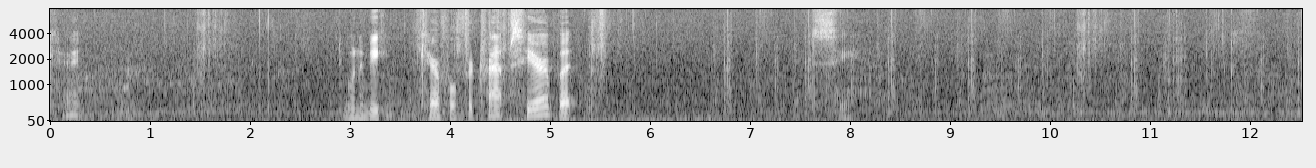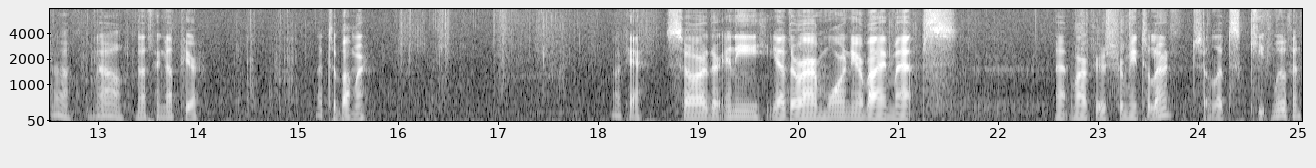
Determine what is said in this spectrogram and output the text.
Okay. Do want to be careful for traps here, but let's see. Oh, no, nothing up here. That's a bummer. Okay, so are there any... Yeah, there are more nearby maps, map markers for me to learn, so let's keep moving.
